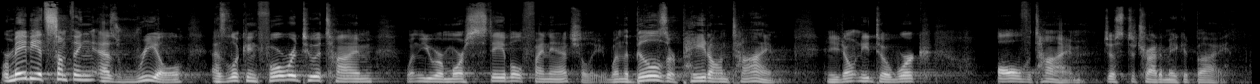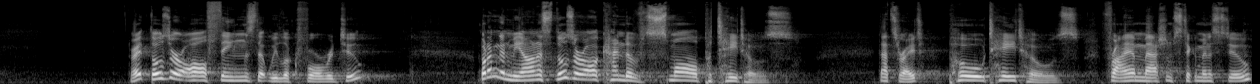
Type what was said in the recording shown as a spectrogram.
Or maybe it's something as real as looking forward to a time when you are more stable financially, when the bills are paid on time, and you don't need to work all the time just to try to make it by. Right? Those are all things that we look forward to. But I'm going to be honest, those are all kind of small potatoes. That's right, potatoes. Fry them, mash them, stick them in a stew.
